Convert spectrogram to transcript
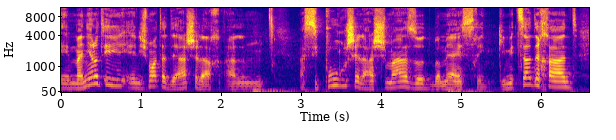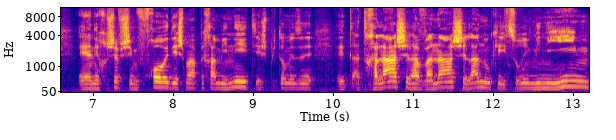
אה, מעניין אותי לשמוע את הדעה שלך על... הסיפור של האשמה הזאת במאה ה-20. כי מצד אחד, אה, אני חושב שעם פרויד יש מהפכה מינית, יש פתאום איזו התחלה של הבנה שלנו כיצורים מיניים,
